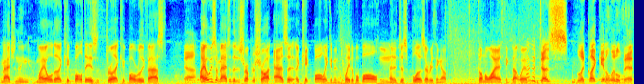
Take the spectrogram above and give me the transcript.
imagining my old uh, kickball days, throw that kickball really fast. Yeah. I always imagine the disruptor shot as a, a kickball, like an inflatable ball, mm. and it just blows everything up. Don't know why I think that way. Kind of does look like it a little bit,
